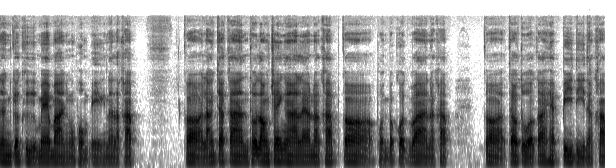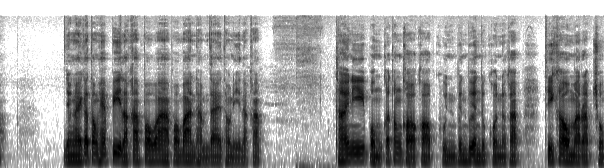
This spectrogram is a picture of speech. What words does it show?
นั่นก็คือแม่บ้านของผมเองนั่นแหละครับ ก็หลังจากการทดลองใช้งานแล้วนะครับ ก็ผลปรากฏว่านะครับ ก็เจ้าตัวก็แฮปปี้ดีนะครับ ยังไงก็ต้องแฮปปี้ละครับ เพราะว่าพ่อบ้านทำได้เท่านี้นะครับท้ายนี้ผมก็ต้องขอขอบคุณเพื่อนๆทุกคนนะครับ ที่เข้ามารับชม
